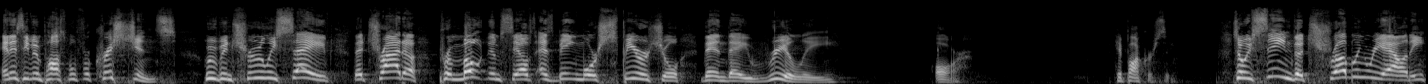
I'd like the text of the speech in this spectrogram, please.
And it's even possible for Christians who've been truly saved that try to promote themselves as being more spiritual than they really are. Hypocrisy. So we've seen the troubling reality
